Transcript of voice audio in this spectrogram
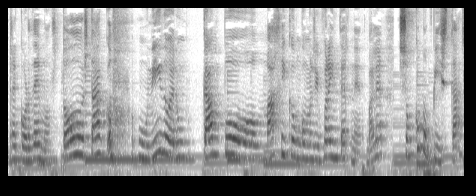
Recordemos, todo está unido en un campo mágico como si fuera internet, ¿vale? Son como pistas,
